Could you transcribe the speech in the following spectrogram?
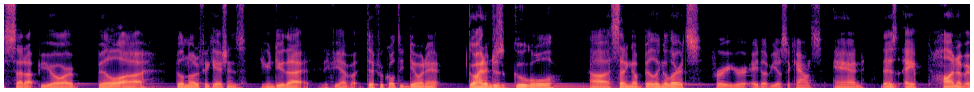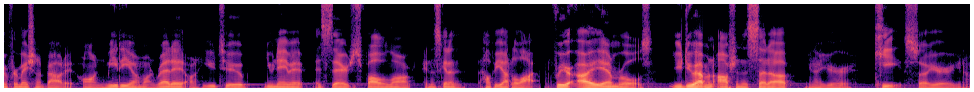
set up your bill uh, bill notifications, you can do that. If you have a difficulty doing it, go ahead and just Google uh, setting up billing alerts for your AWS accounts, and there's a ton of information about it on Medium, on Reddit, on YouTube, you name it. It's there. Just follow along, and it's gonna help you out a lot. For your IAM roles, you do have an option to set up, you know, your keys, so your you know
